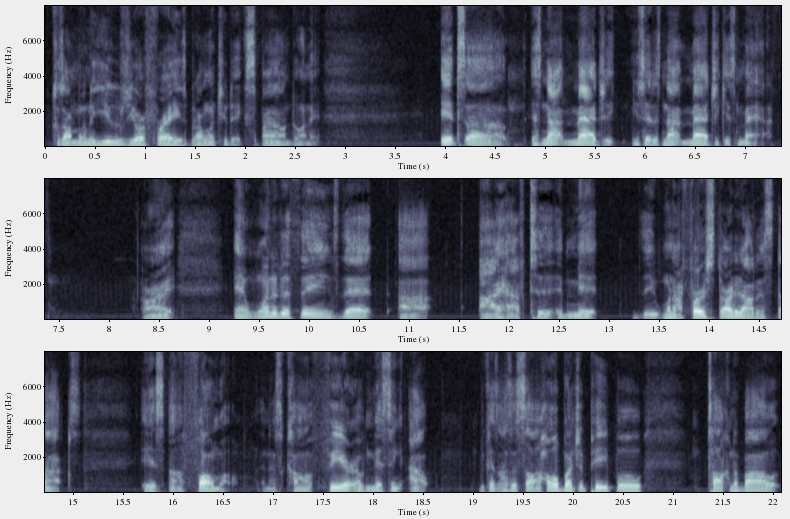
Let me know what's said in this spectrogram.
because I'm going to use your phrase, but I want you to expound on it. It's uh, it's not magic. You said it's not magic. It's math. All right, and one of the things that uh, I have to admit when I first started out in stocks is uh, FOMO, and it's called fear of missing out, because I just saw a whole bunch of people talking about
